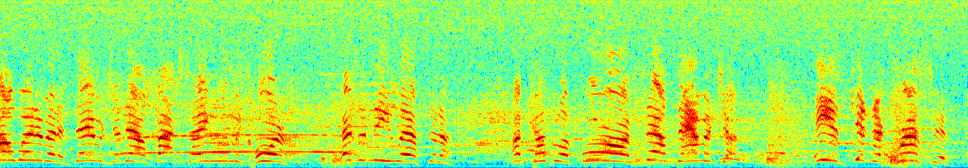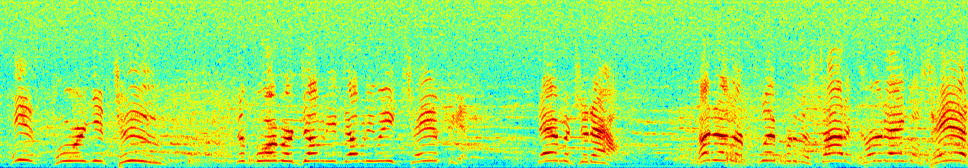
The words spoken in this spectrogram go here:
Oh, wait a minute. Damaja now backs Angle in the corner. There's a knee left and a, a couple of forearms. Now Damaja. He is getting aggressive. He is pouring it to the former WWE champion. Damaja out. Another flipper to the side of Kurt Angle's head.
